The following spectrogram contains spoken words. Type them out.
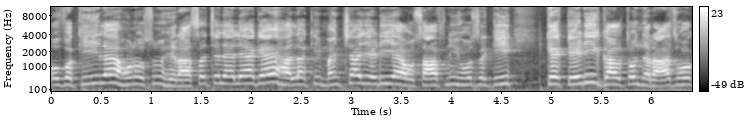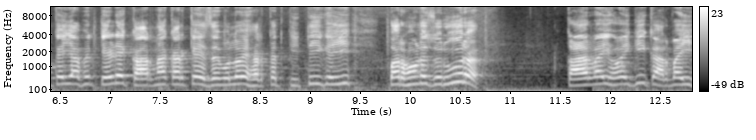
ਉਹ ਵਕੀਲ ਹੈ। ਹੁਣ ਉਸ ਨੂੰ ਹਿਰਾਸਤ 'ਚ ਲੈ ਲਿਆ ਗਿਆ ਹੈ। ਹਾਲਾਂਕਿ ਮਨਸ਼ਾ ਜਿਹੜੀ ਹੈ, ਉਹ ਸਾਫ਼ ਨਹੀਂ ਹੋ ਸਕੀ ਕਿ ਕਿਹੜੀ ਗੱਲ ਤੋਂ ਨਾਰਾਜ਼ ਹੋ ਕੇ ਜਾਂ ਫਿਰ ਕਿਹੜੇ ਕਾਰਨਾਂ ਕਰਕੇ ਇਸ ਦੇ ਵੱਲੋਂ ਇਹ ਹਰਕਤ ਕੀਤੀ ਗਈ। ਪਰ ਹੁਣ ਜ਼ਰੂਰ ਕਾਰਵਾਈ ਹੋਏਗੀ। ਕਾਰਵਾਈ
